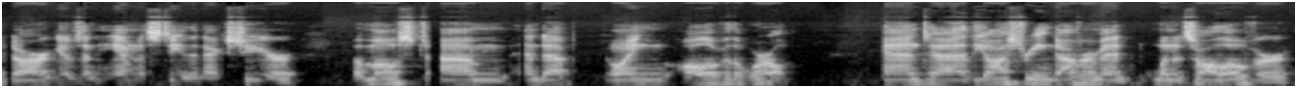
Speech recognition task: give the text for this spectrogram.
Kadar gives an amnesty the next year, but most um, end up going all over the world. And uh, the Austrian government, when it's all over,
